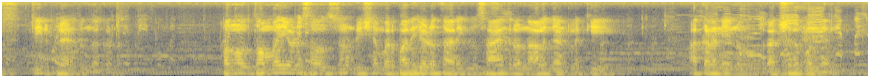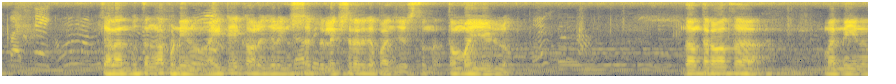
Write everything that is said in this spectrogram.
స్టీల్ ప్లాంట్ ఉంది అక్కడ. పంతొమ్మిది తొంభై ఏడు సంవత్సరం డిసెంబర్ పదిహేడో తారీఖు సాయంత్రం నాలుగు గంటలకి అక్కడ నేను రక్షణ పొందాను. చాలా అద్భుతంగా అప్పుడు నేను ఐటీఐ కాలేజీలో ఇన్స్ట్రక్టర్ లెక్చరర్గా పనిచేస్తున్నా తొంభై ఏడులో. దాని తర్వాత మరి నేను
